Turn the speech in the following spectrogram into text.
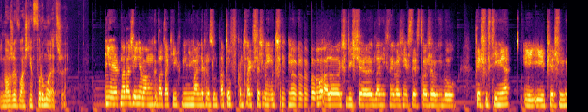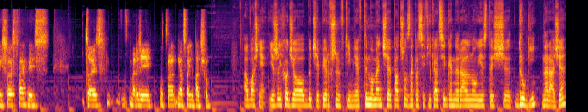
i może właśnie w Formule 3? Nie, jak na razie nie mam chyba takich minimalnych rezultatów w kontrakcie, żebym utrzymywał, ale oczywiście dla nich najważniejsze jest to, żebym był pierwszy w teamie i, i pierwszy w mistrzostwach, więc to jest bardziej na, na co oni patrzą. A właśnie, jeżeli chodzi o bycie pierwszym w teamie, w tym momencie patrząc na klasyfikację generalną jesteś e, drugi na razie,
